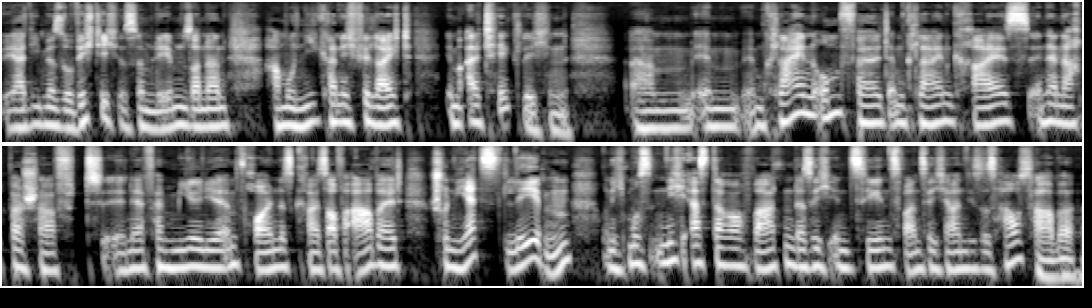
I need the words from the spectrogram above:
ja, die mir so wichtig ist im Leben, sondern Harmonie kann ich vielleicht im Alltäglichen, ähm, im, im kleinen Umfeld, im kleinen Kreis, in der Nachbarschaft, in der Familie, im Freundeskreis, auf Arbeit schon jetzt leben. Und ich muss nicht erst darauf warten, dass ich in 10, 20 Jahren dieses Haus habe.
